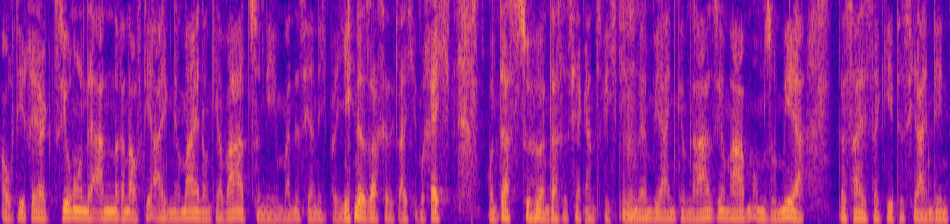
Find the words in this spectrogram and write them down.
auch die Reaktion der anderen auf die eigene Meinung ja wahrzunehmen. Man ist ja nicht bei jeder Sache gleich im Recht. Und das zu hören, das ist ja ganz wichtig. Mhm. Und wenn wir ein Gymnasium haben, umso mehr. Das heißt, da geht es ja in den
